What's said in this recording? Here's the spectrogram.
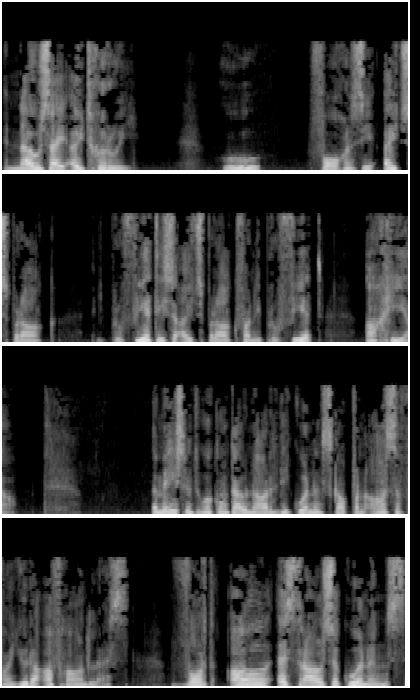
en nou is hy uitgeroei. Hoe? Volgens die uitspraak, die profetiese uitspraak van die profeet Agia. 'n Mens moet ook onthou nadat die koningskap van Asa van Juda afgehandel is, word al Israel se konings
